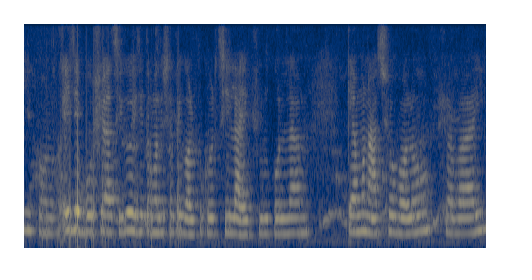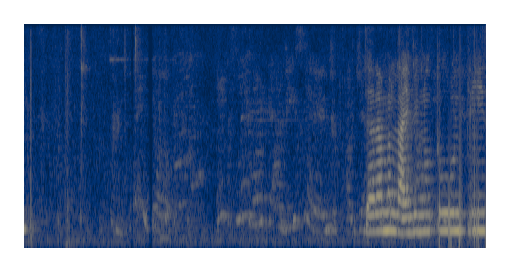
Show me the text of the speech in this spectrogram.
কি করব? এই যে বসে আছি গো, এই যে তোমাদের সাথে গল্প করছি লাইভ শুরু করলাম। কেমন আছো বলো সবাই? যারা আমার লাইভে নতুন প্লিজ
